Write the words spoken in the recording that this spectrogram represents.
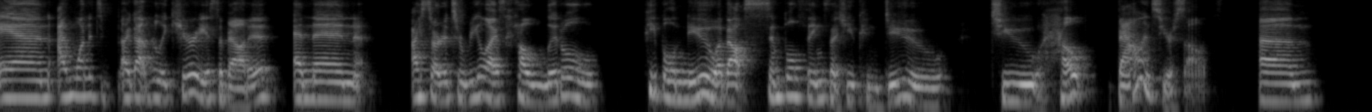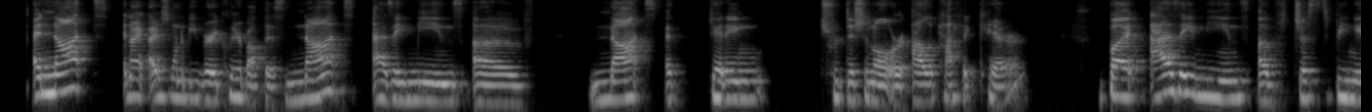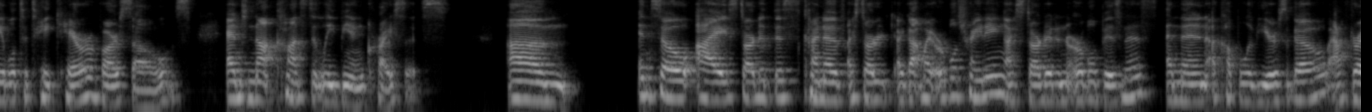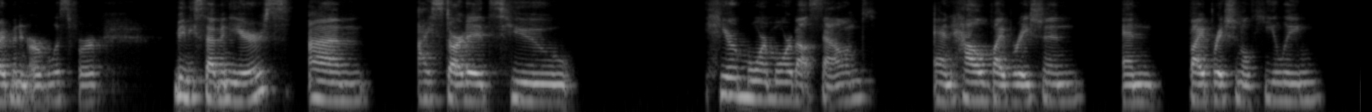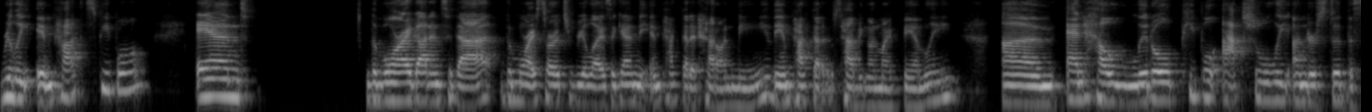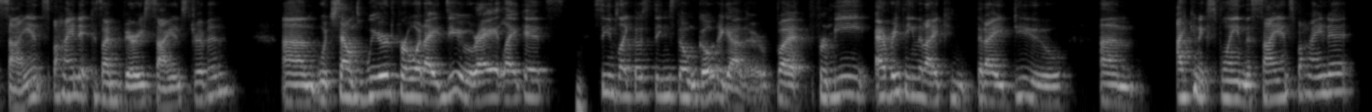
And I wanted to, I got really curious about it. And then I started to realize how little people knew about simple things that you can do to help balance yourself. Um, and not, and I, I just want to be very clear about this, not as a means of not getting traditional or allopathic care, but as a means of just being able to take care of ourselves and not constantly be in crisis. Um, and so I started this kind of, I started, I got my herbal training. I started an herbal business. And then a couple of years ago, after I'd been an herbalist for maybe seven years, um, I started to hear more and more about sound and how vibration and vibrational healing really impacts people. And the more I got into that, the more I started to realize again the impact that it had on me, the impact that it was having on my family, um, and how little people actually understood the science behind it because I'm very science driven, um, which sounds weird for what I do, right? Like it seems like those things don't go together. But for me, everything that I can that I do, um, I can explain the science behind it.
